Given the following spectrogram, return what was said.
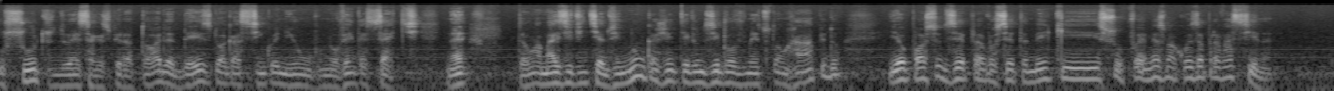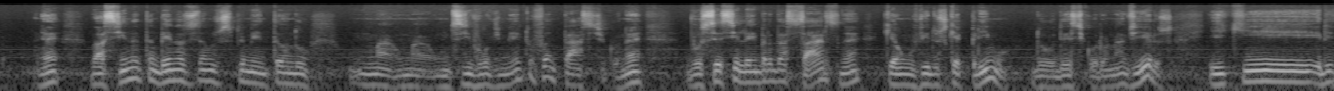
os surtos de doença respiratória desde o H5N1, 97, né? Então, há mais de 20 anos. E nunca a gente teve um desenvolvimento tão rápido. E eu posso dizer para você também que isso foi a mesma coisa para a vacina. Né? Vacina também nós estamos experimentando uma, uma, um desenvolvimento fantástico. Né? Você se lembra da SARS, né? que é um vírus que é primo do, desse coronavírus e que ele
